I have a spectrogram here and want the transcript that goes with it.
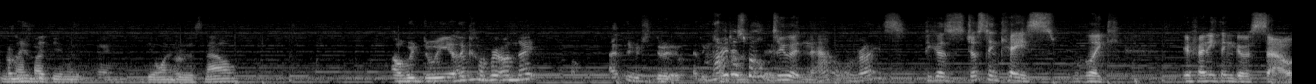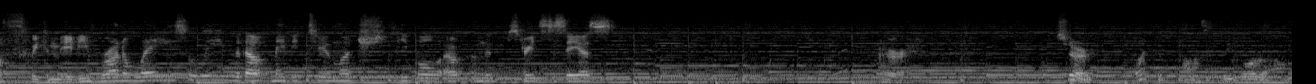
It's Are we- 5 p.m. in the. Do you want to do this now? Are we doing it at the cover all night? I think we should do it Might as well do it now, right? Because just in case, like, if anything goes south, we can maybe run away easily without maybe too much people out on the streets to see us. Or Sure. What could possibly go wrong?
